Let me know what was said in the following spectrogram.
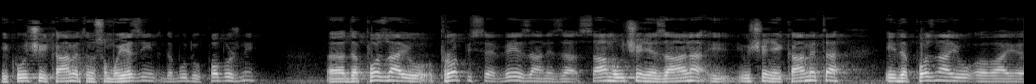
i ko uči kamet, odnosno muezin, da budu pobožni, e, da poznaju propise vezane za samo učenje ezana i učenje kameta, i da poznaju ovaj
